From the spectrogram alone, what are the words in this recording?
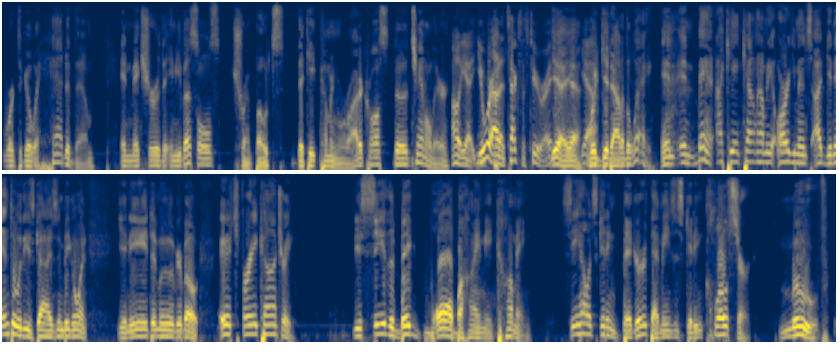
were to go ahead of them and make sure that any vessels, shrimp boats, that keep coming right across the channel there, Oh yeah, you were out of Texas too, right? yeah, yeah, Yeah. Would get out of the way. And and man, I can't count how many arguments I'd get into with these guys and be going, "You need to move your boat. It's free country. Do You see the big wall behind me coming. See how it's getting bigger? That means it's getting closer. Move.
